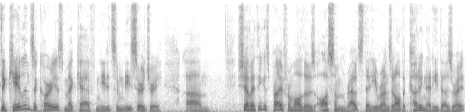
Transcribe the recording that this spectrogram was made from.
DeKaylin Zecharius Metcalf needed some knee surgery. Um, Chev, I think it's probably from all those awesome routes that he runs and all the cutting that he does, right?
